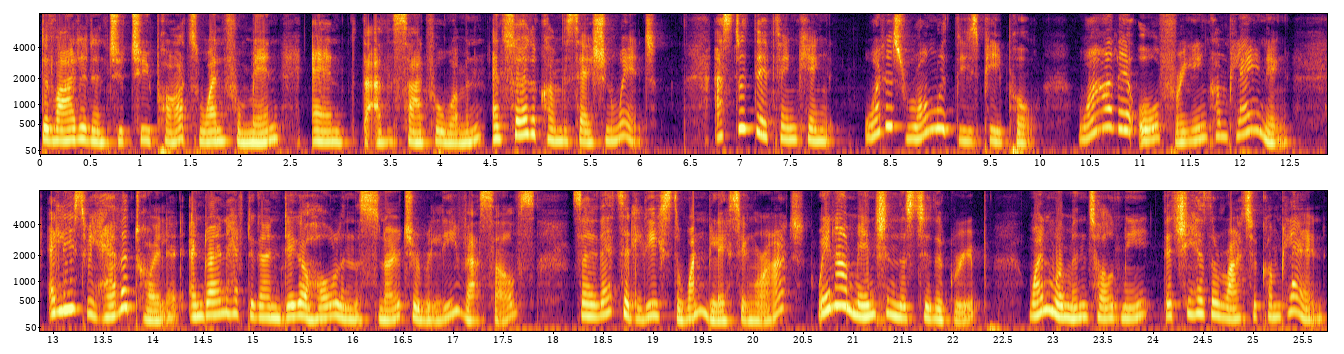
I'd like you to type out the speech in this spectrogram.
divided into two parts, one for men and the other side for women. And so the conversation went. I stood there thinking, what is wrong with these people? Why are they all freaking complaining? At least we have a toilet and don't have to go and dig a hole in the snow to relieve ourselves. So that's at least one blessing, right? When I mentioned this to the group, one woman told me that she has the right to complain.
